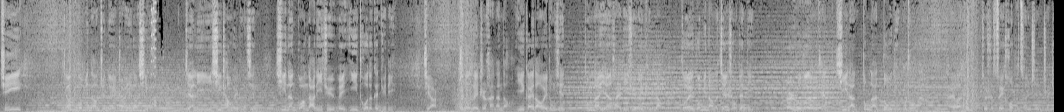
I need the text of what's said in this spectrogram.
其一。将国民党军队转移到西康，建立以西昌为中心、西南广大地区为依托的根据地。其二，撤退至海南岛，以该岛为中心，东南沿海地区为屏障，作为国民党的坚守阵地。而如果有一天西南、东南都顶不住了，台湾就是最后的存身之地。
